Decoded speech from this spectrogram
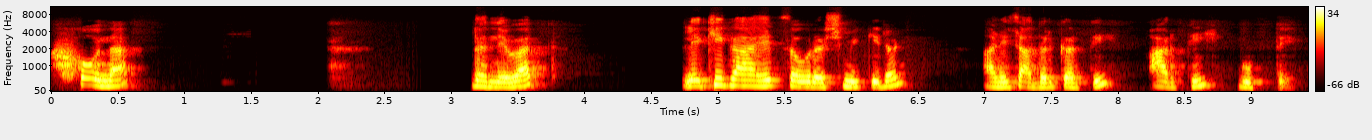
हो ना? धन्यवाद. लेखिका आहेत सौरश्मी किरण आणि सादर करती आरती गुप्ते.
